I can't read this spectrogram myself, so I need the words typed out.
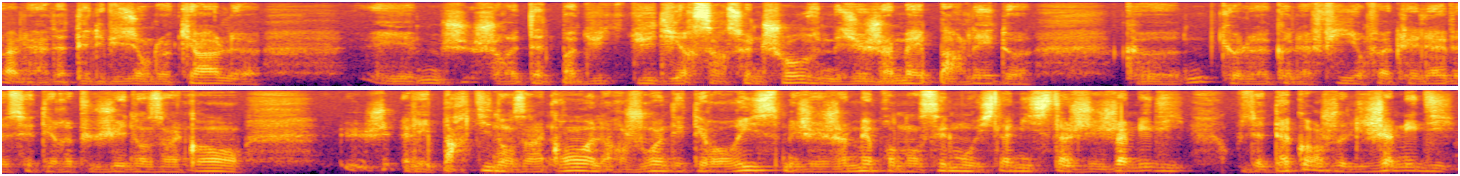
à la, à la télévision locale, et j'aurais peut-être pas dû, dire certaines choses, mais j'ai jamais parlé de que, que, la, fille, enfin que l'élève, s'était réfugiée dans un camp. Elle est partie dans un camp, elle a rejoint des terroristes, mais j'ai jamais prononcé le mot islamiste. Ça, j'ai jamais dit. Vous êtes d'accord? Je l'ai jamais dit.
